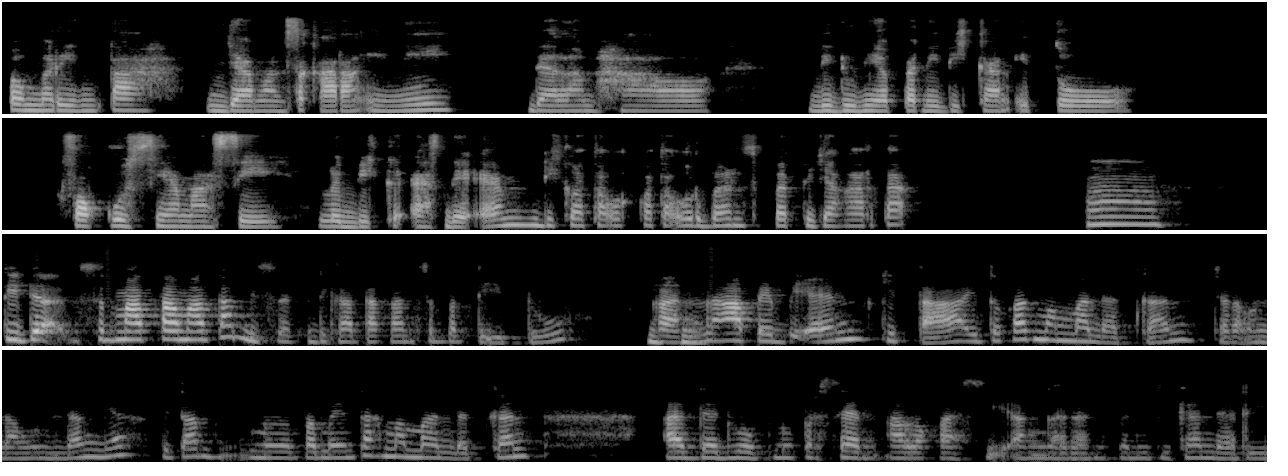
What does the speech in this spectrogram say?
pemerintah zaman sekarang ini dalam hal di dunia pendidikan itu fokusnya masih lebih ke SDM di kota-kota urban seperti Jakarta? Hmm, tidak semata-mata bisa dikatakan seperti itu, mm-hmm. karena APBN kita itu kan memandatkan secara undang-undang ya, kita pemerintah memandatkan ada 20% alokasi anggaran pendidikan dari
